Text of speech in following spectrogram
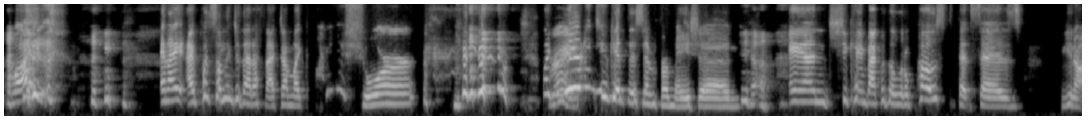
What? And I, I put something to that effect. I'm like, are you sure? like, Right. where did you get this information? yeah And she came back with a little post that says, you know,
